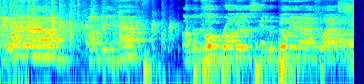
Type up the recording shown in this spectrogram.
Now, Right now, on behalf of the Koch brothers and the billionaire class,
